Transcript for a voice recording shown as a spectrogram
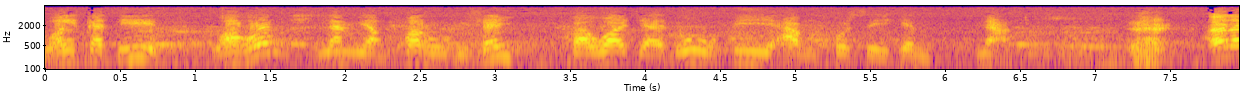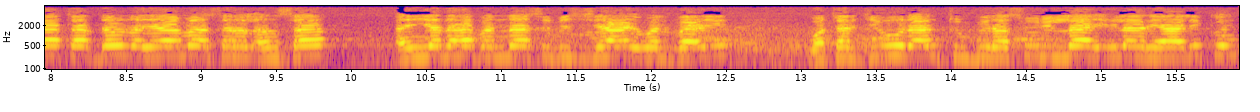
والكثير وهم لم يظفروا بشيء فوجدوا في أنفسهم. نعم. ألا ترضون يا مأسر الأنصار؟ أن يذهب الناس بالشاع والبعير وترجعون أنتم برسول الله إلى رهالكم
